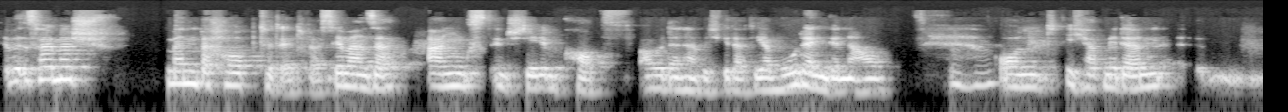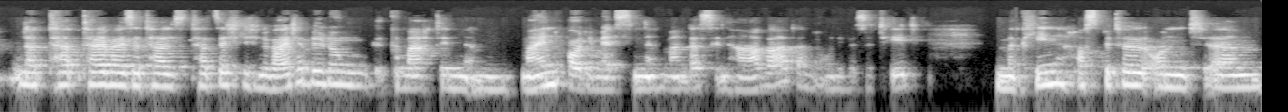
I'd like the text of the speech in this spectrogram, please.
es war immer, man behauptet etwas. Ja, man sagt, Angst entsteht im Kopf. Aber dann habe ich gedacht, ja, wo denn genau? Mhm. Und ich habe mir dann na, teilweise tatsächlich eine Weiterbildung gemacht in um, Mind Body Medicine, nennt man das in Harvard an der Universität, im McLean Hospital. Und ähm,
